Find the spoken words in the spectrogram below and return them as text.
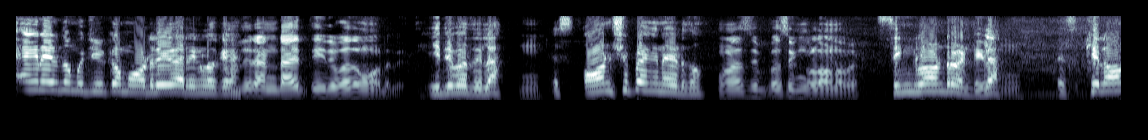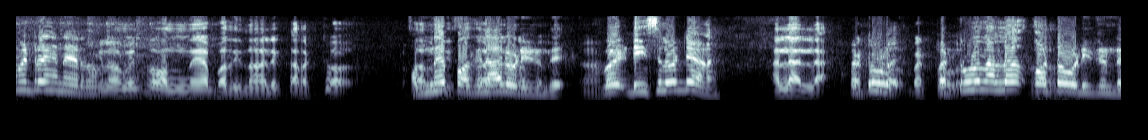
എങ്ങനെയായിരുന്നു മുജീവിക്ക മോഡൽ കാര്യങ്ങളൊക്കെ? ഇത് രണ്ടായിരത്തി ഇരുപത് മോഡൽ ഇരുപതില ഓൺഷിപ്പ് എങ്ങനെയായിരുന്നു? Ownership single owner single owner വണ്ടി അല്ലേ? കിലോമീറ്റർ എങ്ങനെയായിരുന്നു? കിലോമീറ്റർ ഒന്നേ പതിനാല് കറക്റ്റ് ഒന്നേ പതിനാല് ഓടിയിട്ടുണ്ട്. ഡീസൽ വണ്ടിയാണ്? അല്ല അല്ല. പെട്രോൾ പെട്രോൾ നല്ല ഓട്ടോ ഓടിയിട്ടുണ്ട്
